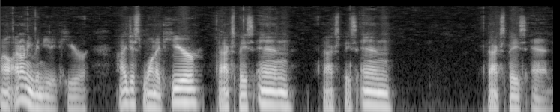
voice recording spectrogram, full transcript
well, I don't even need it here. I just want it here, backspace n, backspace n, backspace n.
